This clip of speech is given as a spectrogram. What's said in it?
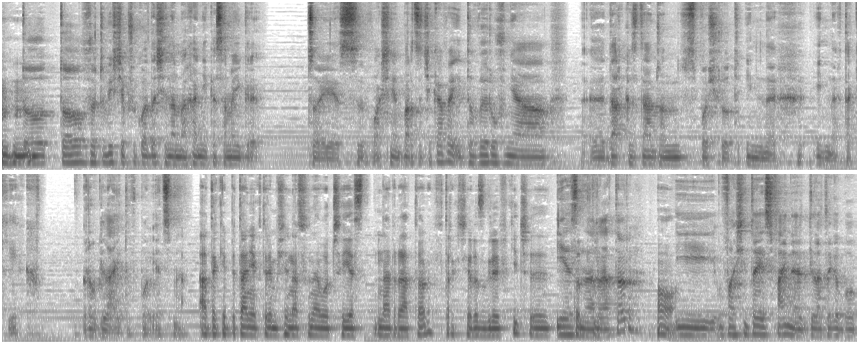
mhm. to, to rzeczywiście przykłada się na mechanikę samej gry. Co jest właśnie bardzo ciekawe i to wyróżnia y, Darkest Dungeon spośród innych, innych takich roguelite'ów powiedzmy. A takie pytanie, które mi się nasunęło, czy jest narrator w trakcie rozgrywki, czy... Jest to... narrator o. i właśnie to jest fajne, dlatego, bo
